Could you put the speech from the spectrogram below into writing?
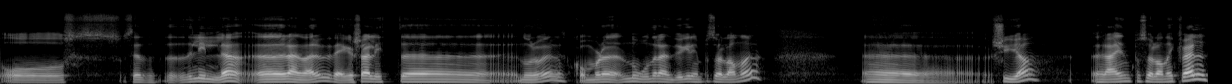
Og se, det, det, lille regnværet beveger seg litt nordover. Kommer det noen regnbyger inn på Sørlandet. skya. Regn på Sørlandet i kveld.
